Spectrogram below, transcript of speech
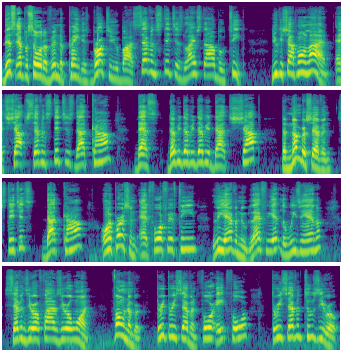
This episode of In the Paint is brought to you by Seven Stitches Lifestyle Boutique. You can shop online at shop7stitches.com. That's www.shop the number 7 stitches.com or in person at 415 Lee Avenue, Lafayette, Louisiana 70501. Phone number 337-484-3720.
